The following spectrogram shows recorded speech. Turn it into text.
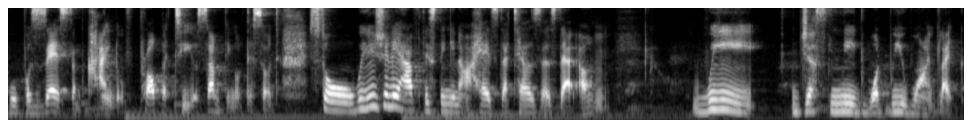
who possess some kind of property or something of the sort. So we usually have this thing in our heads that tells us that um, we just need what we want. Like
